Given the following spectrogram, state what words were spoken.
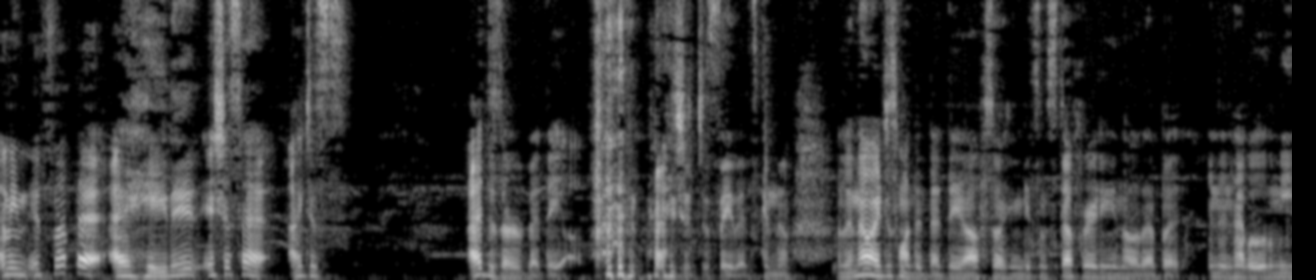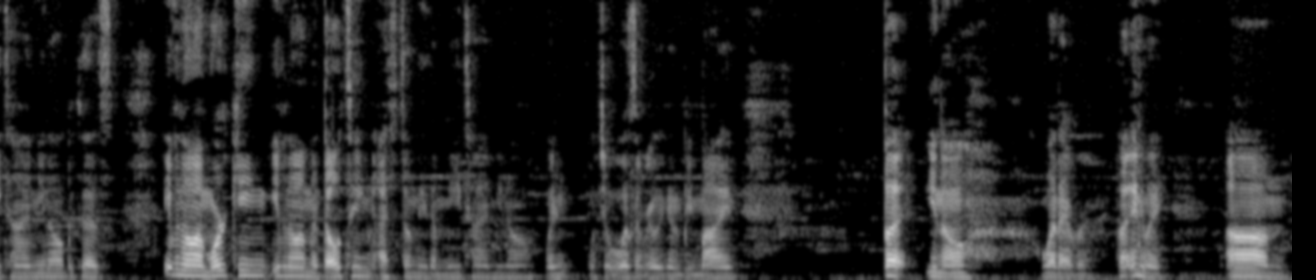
I mean, it's not that I hate it. It's just that I just I deserve that day off. I should just say kind of. I like, no, I just wanted that day off so I can get some stuff ready and all that, but and then have a little me time, you know, because even though I'm working, even though I'm adulting, I still need a me time, you know, when which it wasn't really gonna be mine. But you know, whatever. But anyway, um,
